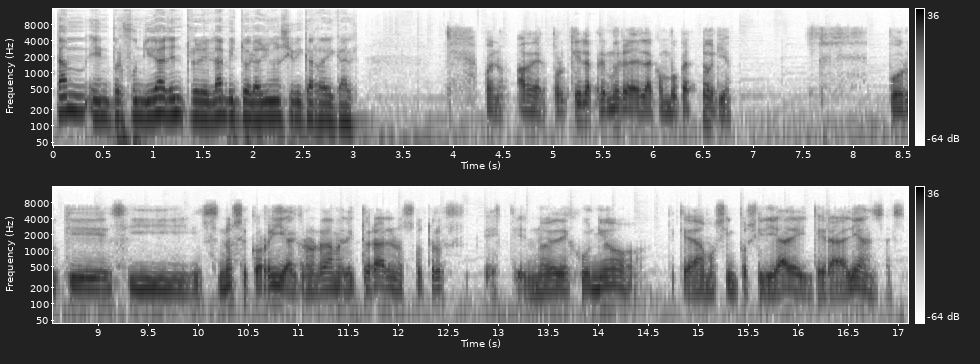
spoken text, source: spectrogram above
tan en profundidad dentro del ámbito de la Unión Cívica Radical? Bueno, a ver, ¿por qué la premura de la convocatoria? Porque si, no se corría el cronograma electoral, nosotros este, el 9 de junio quedábamos sin posibilidad de integrar alianzas.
